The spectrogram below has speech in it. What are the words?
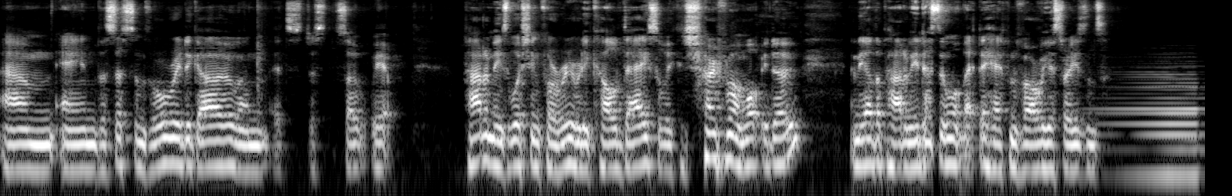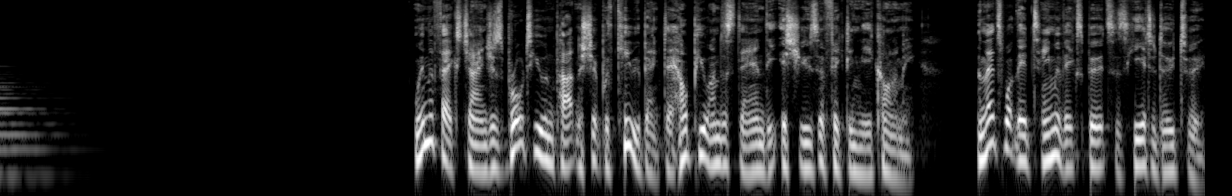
um, and the systems are all ready to go. And it's just so yeah. Part of me is wishing for a really, really cold day so we can show everyone what we do, and the other part of me doesn't want that to happen for obvious reasons. When the Facts Change is brought to you in partnership with KiwiBank to help you understand the issues affecting the economy. And that's what their team of experts is here to do too.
